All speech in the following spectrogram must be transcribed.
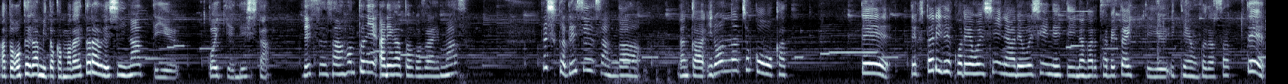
あとお手紙とかもらえたら嬉しいなっていうご意見でした。デッスンさん本当にありがとうございます。確かデッスンさんがなんかいろんなチョコを買ってで2人でこれ美味しいねあれ美味しいねって言いながら食べたいっていう意見をくださって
